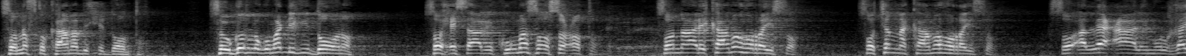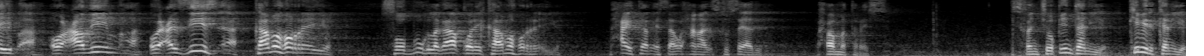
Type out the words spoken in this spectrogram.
Sow naftu kaama bixi doonto sow god laguma dhigi doono. Sow xisaabi kuuma soo socoto. Soo naari kaama horayso. Soo janna kaama horayso. Soo alle caalimulghayb ah oo cadiim ah oo casiis ah kaama horeeyo soo buug lagaa qoray kaama horeeyo maxay taraysaa? Waxaanaad istusay adigu. Waxba ma tarayso. Isfanjooqintan iyo kibirkan iyo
